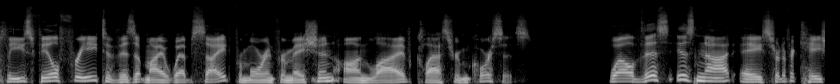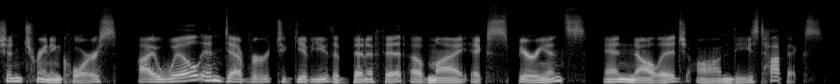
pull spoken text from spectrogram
Please feel free to visit my website for more information on live classroom courses. While this is not a certification training course, I will endeavor to give you the benefit of my experience and knowledge on these topics.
